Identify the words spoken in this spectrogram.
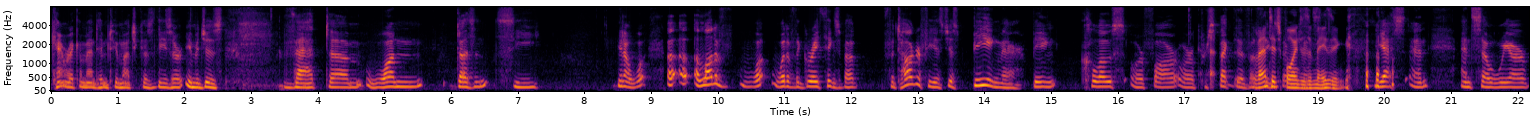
can't recommend him too much because these are images that um, one doesn't see you know what a, a, a lot of what one of the great things about photography is just being there being close or far or a perspective of vantage point is amazing. yes and and so we are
